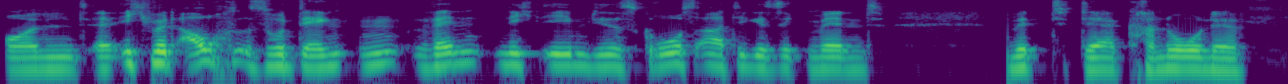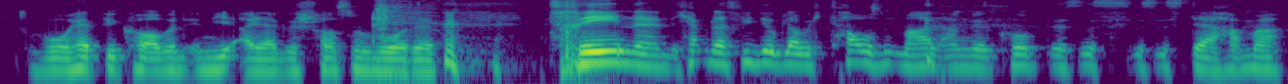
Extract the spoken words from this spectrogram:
Und, äh, ich würde auch so denken, wenn nicht eben dieses großartige Segment mit der Kanone wo Happy Corbin in die Eier geschossen wurde. Tränen. Ich habe das Video, glaube ich, tausendmal angeguckt. Es ist, es ist der Hammer.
